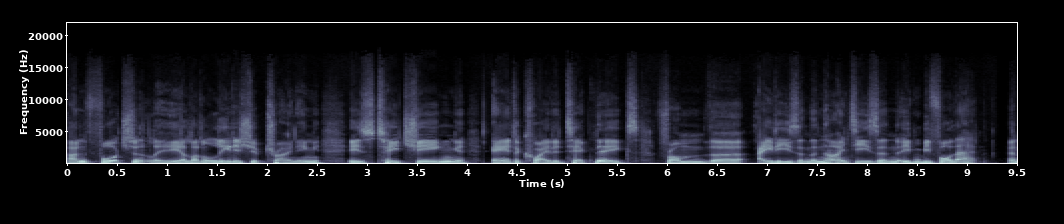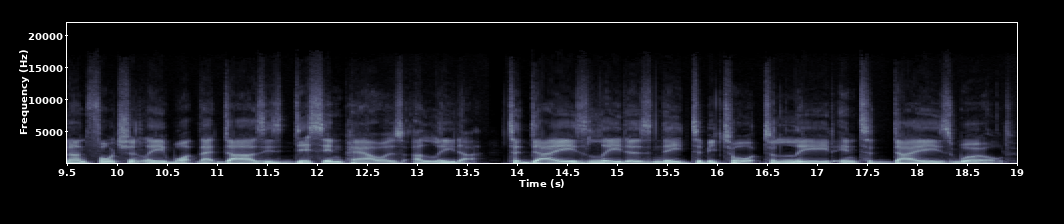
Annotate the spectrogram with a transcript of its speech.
Unfortunately, a lot of leadership training is teaching antiquated techniques from the 80s and the 90s and even before that. And unfortunately, what that does is disempowers a leader. Today's leaders need to be taught to lead in today's world.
